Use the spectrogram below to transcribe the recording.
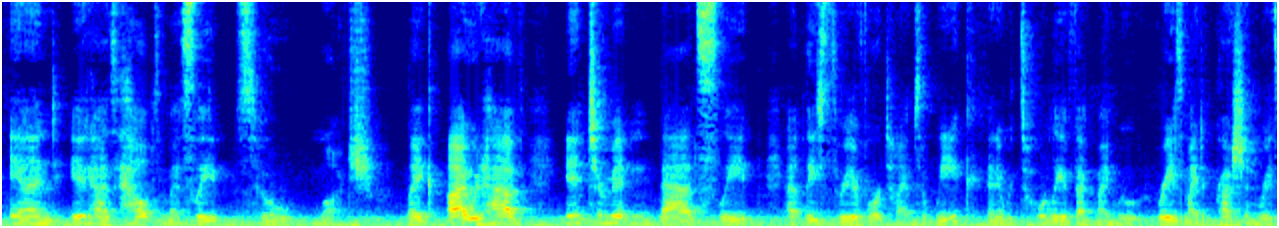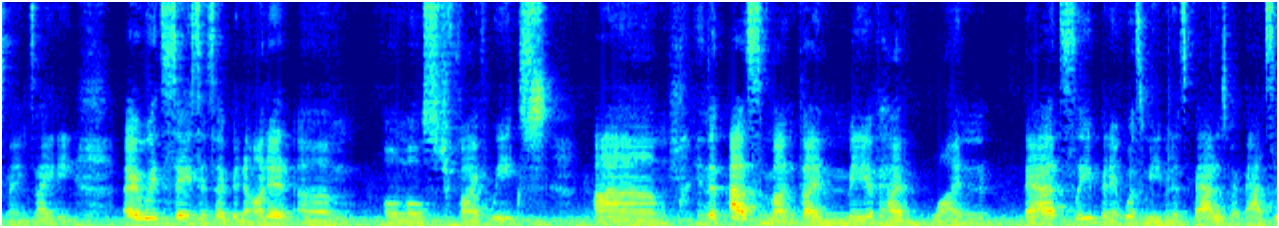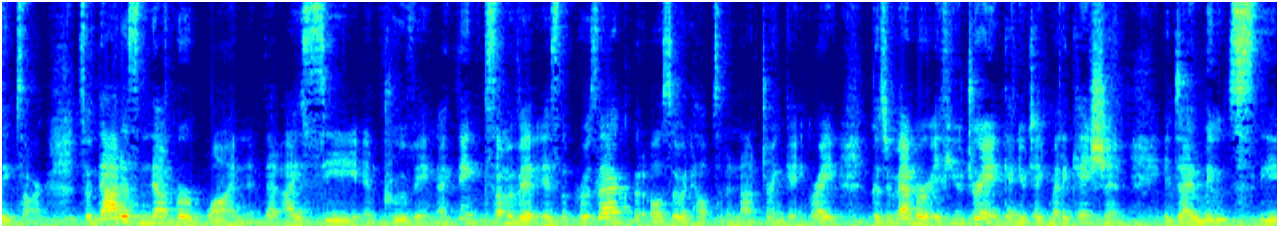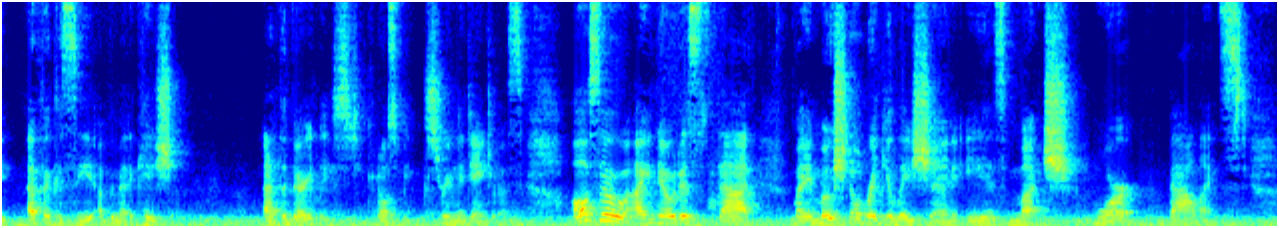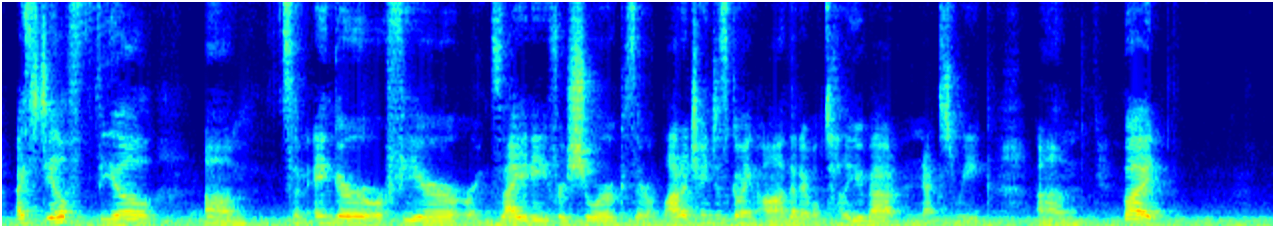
and it has helped my sleep so much. Like I would have intermittent bad sleep at least three or four times a week, and it would totally affect my mood, raise my depression, raise my anxiety. I would say since I've been on it um, almost five weeks, um, in the past month, I may have had one bad sleep and it wasn't even as bad as my bad sleeps are. So that is number one that I see improving. I think some of it is the Prozac, but also it helps in not drinking, right? Because remember, if you drink and you take medication, it dilutes the efficacy of the medication at the very least. It could also be extremely dangerous. Also, I noticed that my emotional regulation is much more balanced. I still feel um, some anger or fear or anxiety for sure, because there are a lot of changes going on that I will tell you about next week. Um, but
